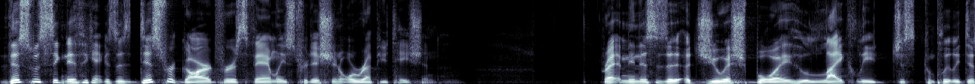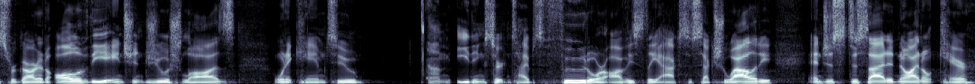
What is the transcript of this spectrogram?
this was significant because it's disregard for his family's tradition or reputation. Right? I mean, this is a, a Jewish boy who likely just completely disregarded all of the ancient Jewish laws when it came to um, eating certain types of food or obviously acts of sexuality and just decided, no, I don't care,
